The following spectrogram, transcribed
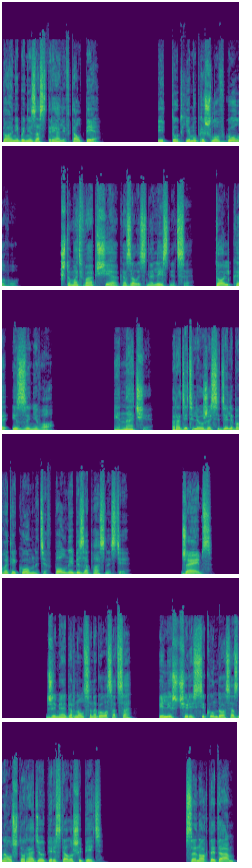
то они бы не застряли в толпе. И тут ему пришло в голову, что мать вообще оказалась на лестнице только из-за него. Иначе родители уже сидели бы в этой комнате в полной безопасности. «Джеймс!» Джимми обернулся на голос отца и лишь через секунду осознал, что радио перестало шипеть. «Сынок, ты там?»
